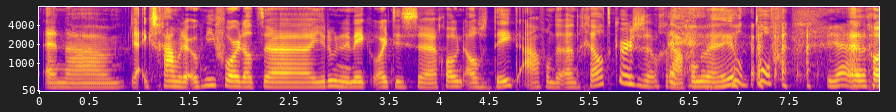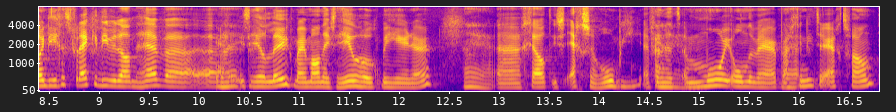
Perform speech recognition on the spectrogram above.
En uh, ja, ik schaam me er ook niet voor dat uh, Jeroen en ik ooit eens uh, gewoon als dateavonden een geldcursus hebben gedaan. Vonden we heel tof. ja. En gewoon die gesprekken die we dan hebben uh, is heel leuk. Mijn man heeft heel hoog beheerder. Ja. geld is echt zijn hobby. Hij vindt het een mooi onderwerp. Hij geniet er echt van.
